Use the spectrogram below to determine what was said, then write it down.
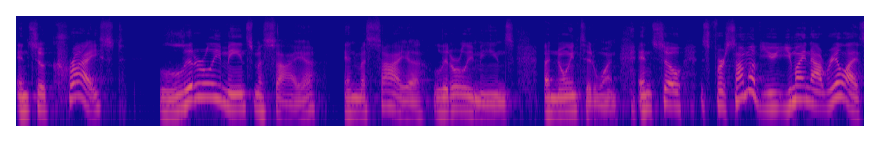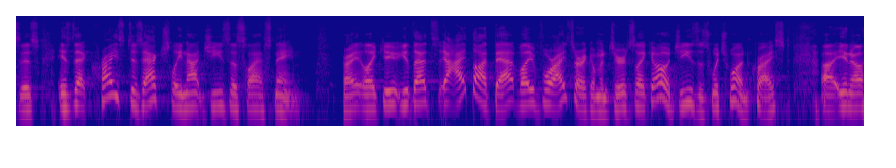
And so Christ literally means Messiah, and Messiah literally means anointed one. And so, for some of you, you might not realize this, is that Christ is actually not Jesus' last name, right? Like, you, that's, I thought that right before I started coming to church, like, oh, Jesus, which one? Christ. Uh, you know,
